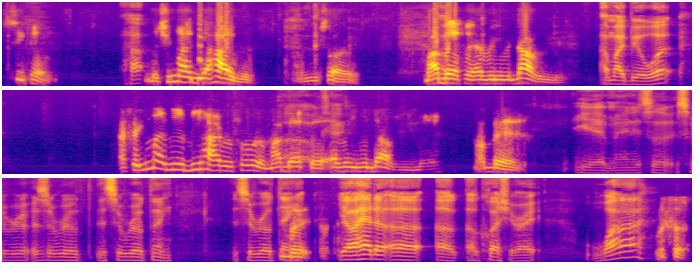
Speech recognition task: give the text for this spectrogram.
Seek help. How- But you might be a hiver. I'm sorry. My bad for ever even doubting you. I might be a what? I said you might be a beehiver for real. My bad Oh, for okay. ever even doubting you, man. My bad. Yeah, man, it's a it's a real it's a real it's a real thing. It's a real thing. But Yo, I had a uh, a a question, right? Why what's up?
